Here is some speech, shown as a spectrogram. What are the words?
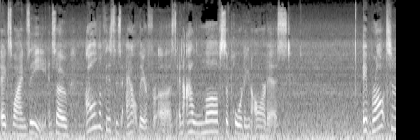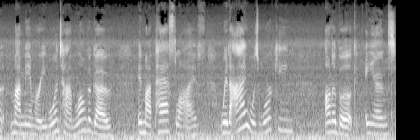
X, Y, and Z. And so all of this is out there for us. And I love supporting artists. It brought to my memory one time long ago in my past life when I was working on a book and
